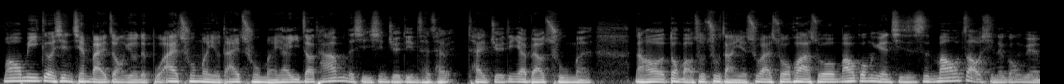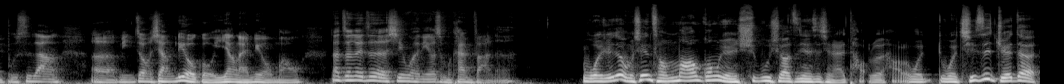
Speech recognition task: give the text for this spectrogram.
猫咪个性千百种，有的不爱出门，有的爱出门，要依照他们的习性决定才才才决定要不要出门。然后动保处处长也出来说话，说猫公园其实是猫造型的公园，不是让呃民众像遛狗一样来遛猫。那针对这个新闻，你有什么看法呢？我觉得我们先从猫公园需不需要这件事情来讨论好了。我我其实觉得，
